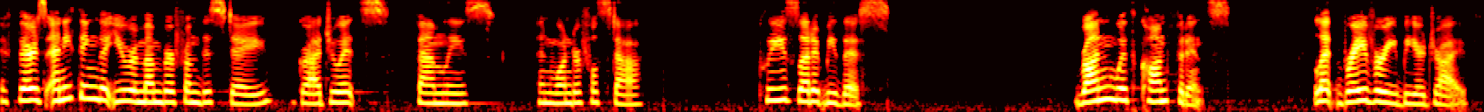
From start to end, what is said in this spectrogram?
If there is anything that you remember from this day, graduates, families, and wonderful staff, please let it be this. Run with confidence. Let bravery be your drive.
